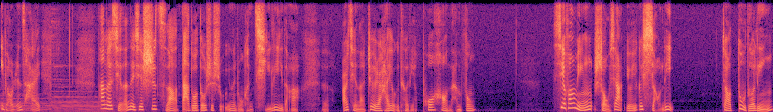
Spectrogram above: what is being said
一表人才。他呢写的那些诗词啊，大多都是属于那种很绮丽的啊，呃，而且呢，这个人还有个特点，颇好南风。谢方明手下有一个小吏，叫杜德林，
